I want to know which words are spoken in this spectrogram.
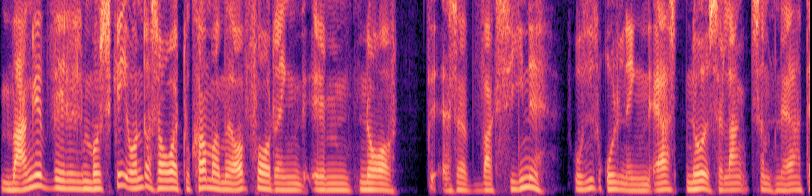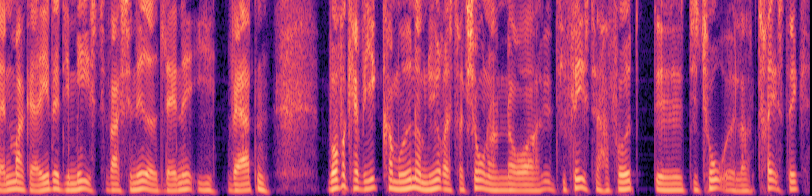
Mange vil måske undre sig over, at du kommer med opfordringen, øhm, når altså, vaccineudrulningen er nået så langt, som den er. Danmark er et af de mest vaccinerede lande i verden. Hvorfor kan vi ikke komme uden om nye restriktioner, når de fleste har fået øh, de to eller tre stik?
